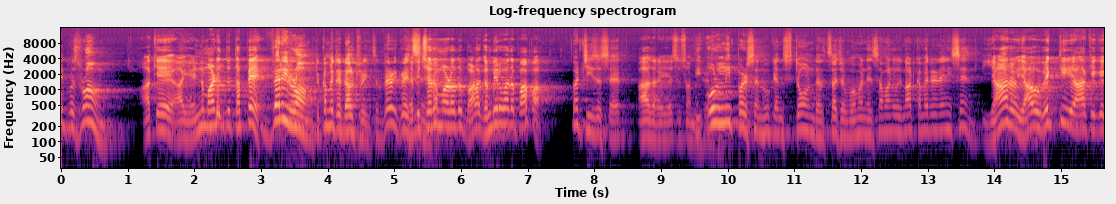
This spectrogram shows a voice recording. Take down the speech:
did was wrong. ಆಕೆ ಆ ಹೆಣ್ಣು ಮಾಡಿದ್ದು ತಪ್ಪೇ Very wrong to commit adultery. It's a very great sin. ವ್ಯಭಿಚಾರ ಮಾಡೋದು ಬಹಳ ಗಂಭೀರವಾದ ಪಾಪ But Jesus said, ಆದರೆ ಯೇಸು ಸ್ವಾಮಿ the ಹೇಳಿದ್ರು, only person who can stone the, such a woman is someone who has not committed any sin. ಯಾರು ಯಾವ ವ್ಯಕ್ತಿ ಆಕೆಗೆ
